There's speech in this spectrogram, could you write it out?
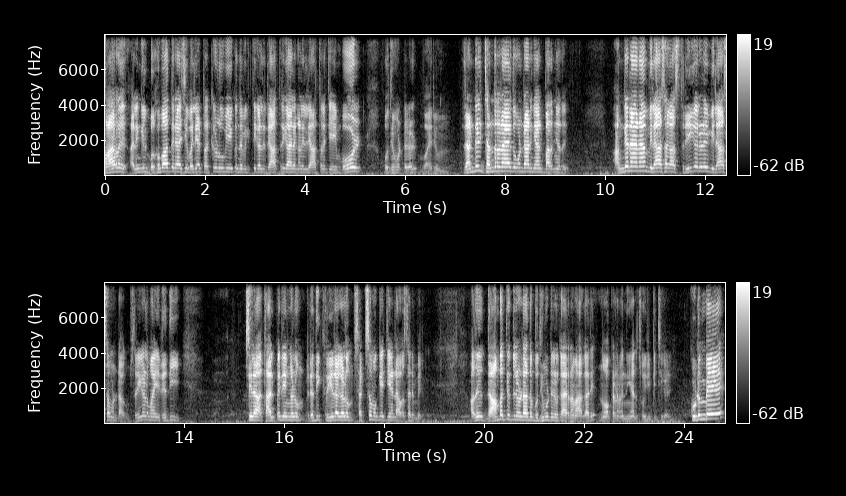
കാറ് അല്ലെങ്കിൽ ബഹുഭാഗത്ത് രാശി വലിയ ട്രക്കുകൾ ഉപയോഗിക്കുന്ന വ്യക്തികൾ രാത്രികാലങ്ങളിൽ യാത്ര ചെയ്യുമ്പോൾ ബുദ്ധിമുട്ടുകൾ വരും. രണ്ടിൽ ചന്ദ്രനായതുകൊണ്ടാണ് ഞാൻ പറഞ്ഞത്. അങ്കനാനാം വിലാസക സ്ത്രീകളുടെ വിലാസമുണ്ടാകും. സ്ത്രീകളുമായി രതി ചില താല്പര്യങ്ങളും രതി ക്രീഡകളും സെക്സുമൊക്കെ ചെയ്യേണ്ട അവസരം വരും. അത് ദാമ്പത്യത്തിലുണ്ടാകുന്ന ബുദ്ധിമുട്ടുകൾ കാരണമാകാതെ നോക്കണമെന്ന് ഞാൻ സൂചിപ്പിച്ചു കഴിഞ്ഞു. കുടുംബേ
